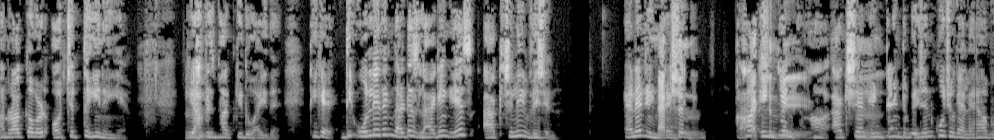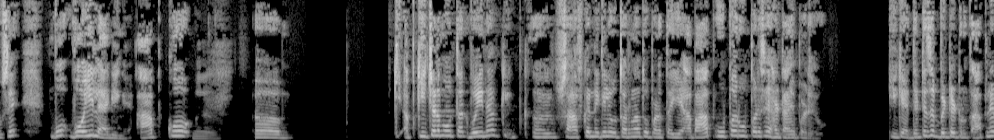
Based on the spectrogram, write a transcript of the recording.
अनुराग का वर्ड औचित्य ही नहीं है कि आप हम्म, इस बात की दुहाई दें। ठीक है? The only thing that is lagging is actually vision and an intent action हाँ इंटेंट हाँ एक्शन। इंटेंट विजन कुछ कह लें आप उसे वो वो ही लैगिंग है। आपको हम्म, कि- अब कीचड़ में उतर वही ना कि, साफ़ करने के लिए उतरना तो पड़ता ही है। अब आप ऊपर ऊपर से हटाए पड़े हो। ठीक है? That is a bitter truth आपने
